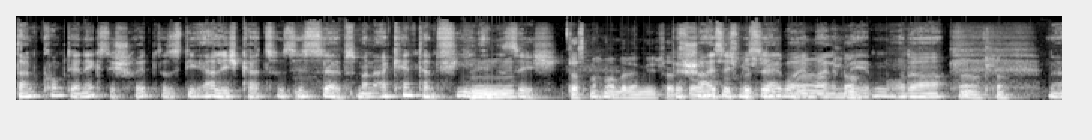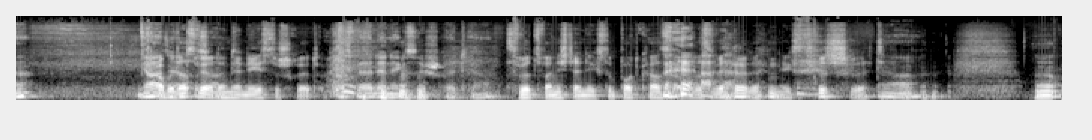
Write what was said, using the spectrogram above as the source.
dann kommt der nächste Schritt, das ist die Ehrlichkeit zu sich selbst. Man erkennt dann viel in sich. Das macht man bei der Meditation. Bescheiße Mhm. ich mich richtig. selber in Ja, meinem klar. Leben oder Ja, klar. ne? Ja, Aber das wäre dann der nächste Schritt. das wäre der nächste Schritt, ja. Es wird zwar nicht der nächste Podcast, aber das wäre der nächste Schritt. Ja. Ja.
